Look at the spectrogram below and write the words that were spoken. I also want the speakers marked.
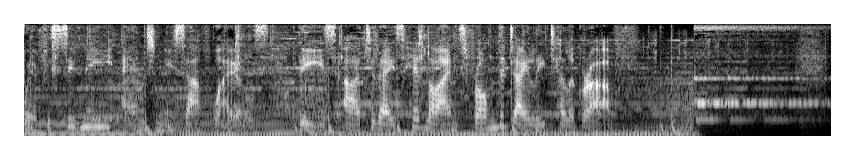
Speaker 1: we're for Sydney and New South Wales. These are today's headlines from the Daily Telegraph.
